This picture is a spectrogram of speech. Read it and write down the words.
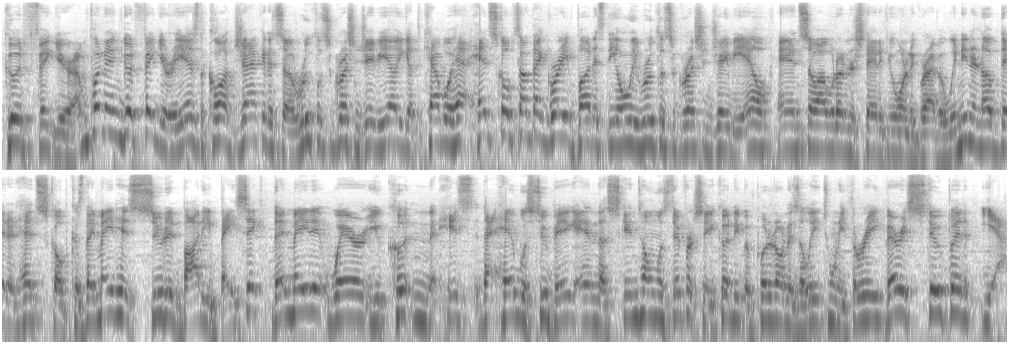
good figure. I'm putting it in good figure. He has the cloth jacket. It's a Ruthless Aggression JBL. You got the cowboy hat. Head sculpt's not that great, but it's the only Ruthless Aggression JBL, and so I would understand if you wanted to grab it. We need an updated head sculpt because they made his suited body basic. They made it where you couldn't, his that head was too big and the skin tone was different, so you couldn't even put it on his Elite 23. Very stupid. Yeah,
